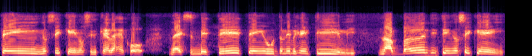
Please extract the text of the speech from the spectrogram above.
tem não sei quem, não sei quem é da Record. Na SBT tem o Danilo Gentili. Na Band tem não sei quem.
